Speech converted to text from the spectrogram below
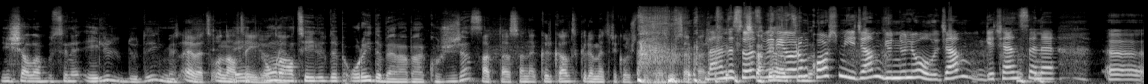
İnşallah bu sene Eylül'dü değil mi? Evet 16 Eylül- Eylül'de. 16 Eylül'de orayı da beraber koşacağız. Hatta sana 46 kilometre koşturacağız bu sefer. Ben de söz veriyorum koşmayacağım, gönüllü olacağım. Geçen sene e,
